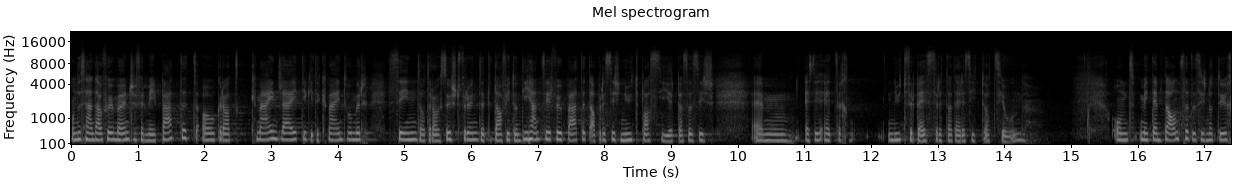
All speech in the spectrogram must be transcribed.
Und es haben auch viele Menschen für mich gebetet, auch gerade die Gemeindeleitung in der Gemeinde, wo wir sind, oder auch sonst Freunde, David und ich haben sehr viel gebetet, aber es ist nichts passiert. Also es, ist, ähm, es hat sich nichts verbessert an dieser Situation. Und mit dem Tanzen, das ist natürlich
